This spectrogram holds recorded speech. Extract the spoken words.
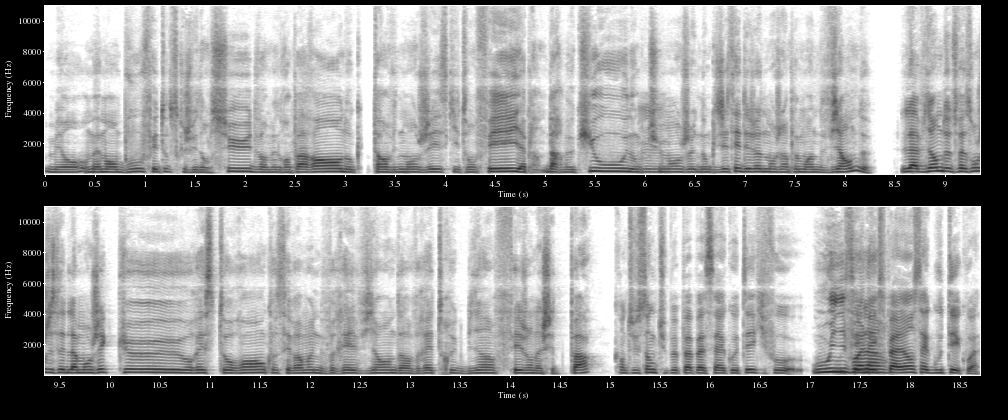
mais en- même en bouffe et tout, parce que je vais dans le sud, voir mes grands-parents, donc t'as envie de manger ce qu'ils t'ont fait, il y a plein de barbecue, donc tu Mhm. manges. Donc j'essaie déjà de manger un peu moins de viande. La viande, de toute façon, j'essaie de la manger que au restaurant, quand c'est vraiment une vraie viande, un vrai truc bien fait, j'en achète pas. Quand tu sens que tu peux pas passer à côté, qu'il faut. Oui, voilà. une expérience à goûter, quoi.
